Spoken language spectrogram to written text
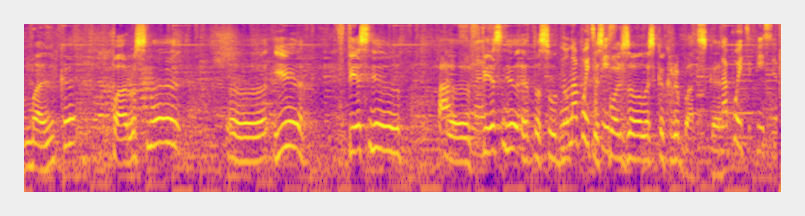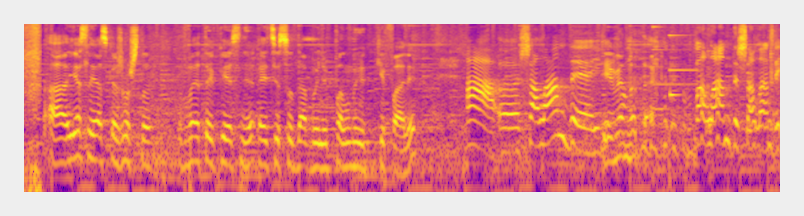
маленькое, парусное, э, и в песне, э, Парусное. в песне это судно Ну, напойте песню. использовалось как рыбацкое. Напойте песню. А если я скажу, что в этой песне эти суда были полны кефали, А, э, шаланды. или- именно так. Валанды, шаланды.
